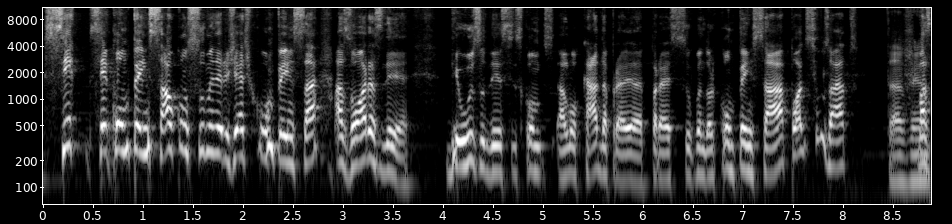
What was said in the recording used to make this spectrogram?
Se, se, se, compensar o consumo energético, compensar as horas de, de uso desses alocada para esse supercomputador compensar, pode ser usado. Tá vendo? Mas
